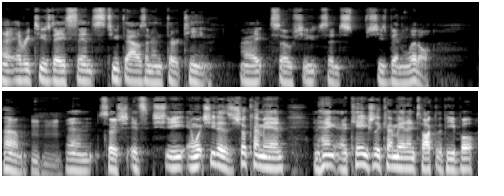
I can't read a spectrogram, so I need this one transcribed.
uh, every Tuesday since 2013. All right, so she said s- she's been little, um, Mm-hmm. and so she, it's she. And what she does, is she'll come in and hang, and occasionally come in and talk to the people.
